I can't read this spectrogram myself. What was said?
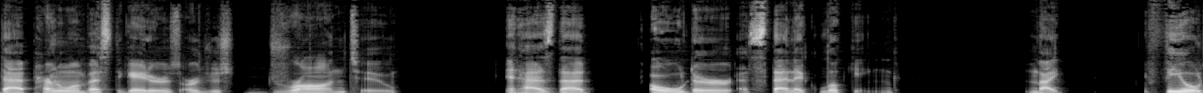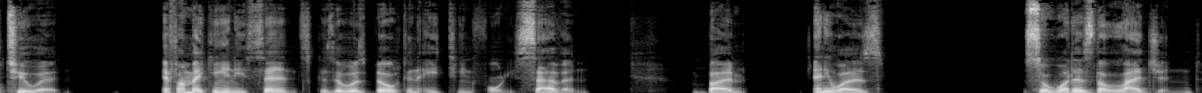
that paranormal investigators are just drawn to. It has that older aesthetic looking like feel to it. If I'm making any sense, because it was built in 1847. But, anyways, so what is the legend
